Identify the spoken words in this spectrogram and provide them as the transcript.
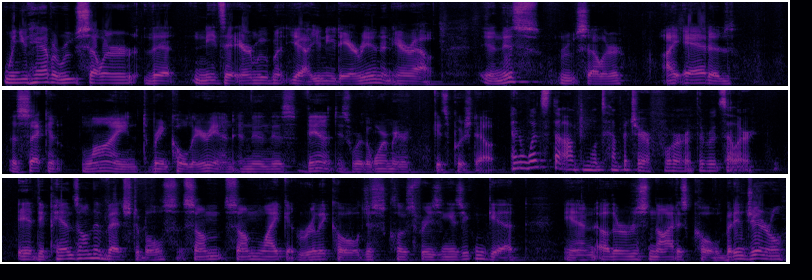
When you have a root cellar that needs that air movement, yeah, you need air in and air out. In this root cellar, I added a second line to bring cold air in, and then this vent is where the warm air gets pushed out. And what's the optimal temperature for the root cellar? It depends on the vegetables. Some some like it really cold, just close freezing as you can get, and others not as cold. But in general,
